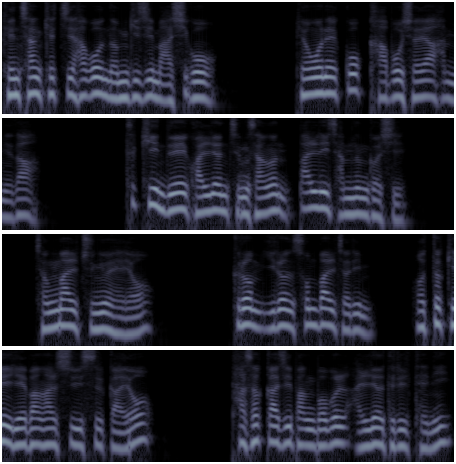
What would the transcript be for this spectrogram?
괜찮겠지 하고 넘기지 마시고 병원에 꼭 가보셔야 합니다. 특히 뇌 관련 증상은 빨리 잡는 것이 정말 중요해요. 그럼 이런 손발 저림 어떻게 예방할 수 있을까요? 다섯 가지 방법을 알려드릴 테니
